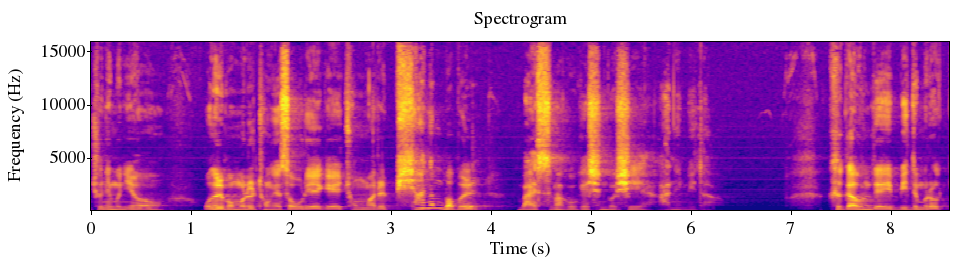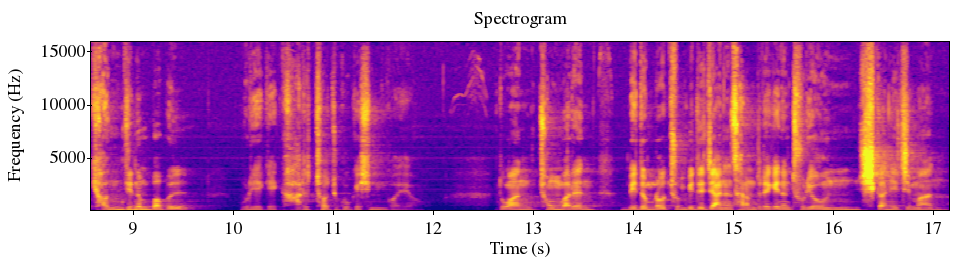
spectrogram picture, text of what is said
주님은요 오늘 본문을 통해서 우리에게 종말을 피하는 법을 말씀하고 계신 것이 아닙니다. 그 가운데 믿음으로 견디는 법을 우리에게 가르쳐 주고 계신 거예요. 또한 종말은 믿음으로 준비되지 않은 사람들에게는 두려운 시간이지만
